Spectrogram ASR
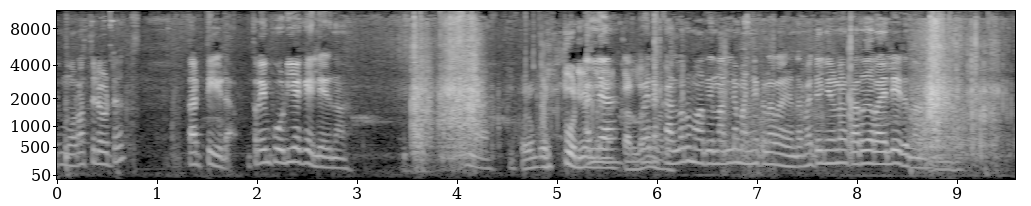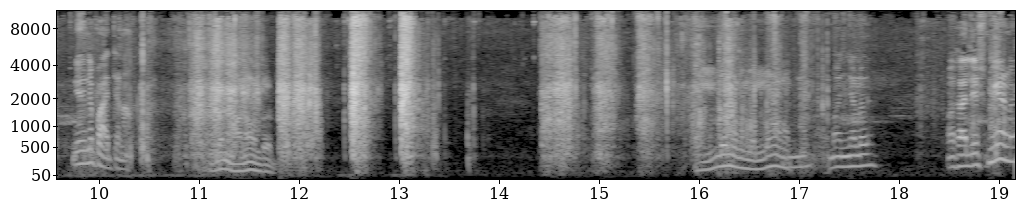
ഈ മുറത്തിലോട്ട് തട്ടിയിടാം. ഇത്രയും പൊടിയൊക്കെ ഇല്ലായിരുന്നാ? ഇല്ല ഇപ്പോഴും പൊടി അല്ല പിന്നെ കളർ മാറി. നല്ല മഞ്ഞ കളറായണ്ട. മറ്റേ ഞാൻ കറി കറായില്ലേ ഇരുന്നാ. ഇനി ഇതിനെ പാറ്റണം. നല്ല മണമുണ്ട് കേട്ടോ. നല്ല മണം നല്ല മണം. മഞ്ഞൾ. മഹാലക്ഷ്മിയാണ്.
